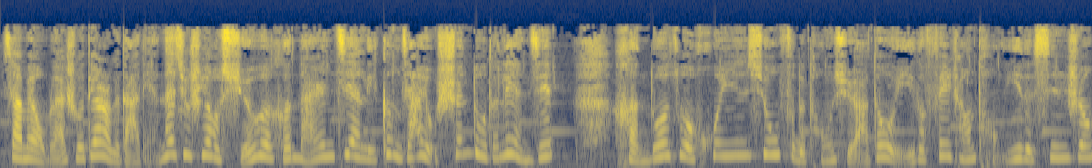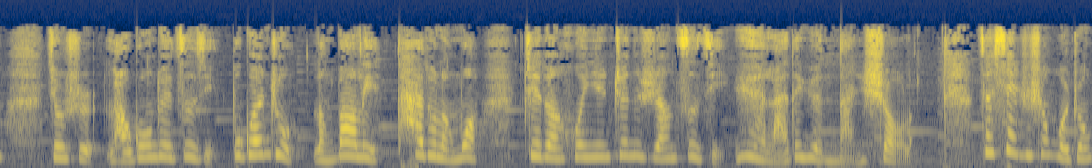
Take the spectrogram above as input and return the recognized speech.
下面我们来说第二个大点，那就是要学会和男人建立更加有深度的链接。很多做婚姻修复的同学啊，都有一个非常统一的心声，就是老公对自己不关注、冷暴力、态度冷漠，这段婚姻真的是让自己越来的越难受了。在现实生活中，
